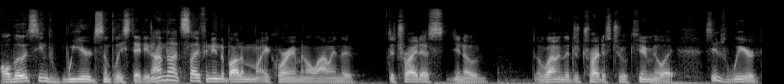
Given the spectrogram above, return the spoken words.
Although it seems weird simply stating, I'm not siphoning the bottom of my aquarium and allowing the detritus, you know, allowing the detritus to accumulate. Seems weird,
